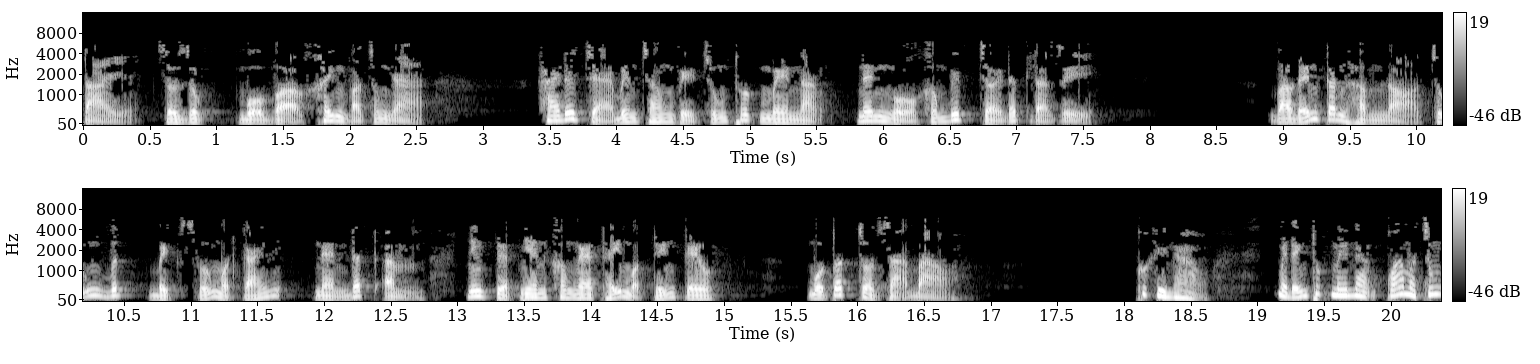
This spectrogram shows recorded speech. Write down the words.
tải, rồi dục mộ vợ khênh vào trong nhà. Hai đứa trẻ bên trong vì chúng thuốc mê nặng nên ngủ không biết trời đất là gì. Vào đến căn hầm nọ, chúng vứt bịch xuống một cái, nền đất ẩm, nhưng tuyệt nhiên không nghe thấy một tiếng kêu. Mộ tuất trột dạ bảo. Có khi nào, mày đánh thuốc mê nặng quá mà chúng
